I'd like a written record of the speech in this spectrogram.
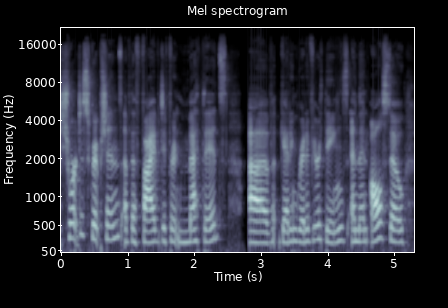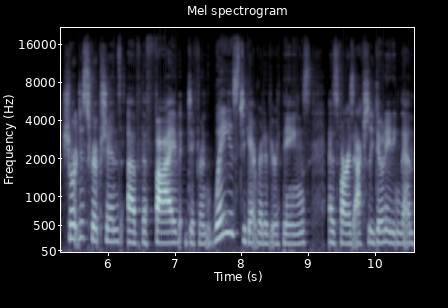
short descriptions of the five different methods of getting rid of your things, and then also short descriptions of the five different ways to get rid of your things as far as actually donating them.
